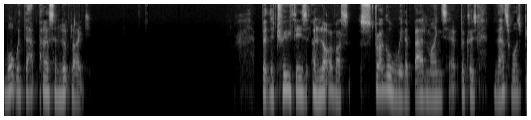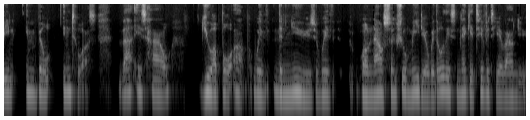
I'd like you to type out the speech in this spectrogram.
what would that person look like? But the truth is, a lot of us struggle with a bad mindset because that's what's been inbuilt into us. That is how you are brought up with the news, with, well, now social media, with all this negativity around you.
